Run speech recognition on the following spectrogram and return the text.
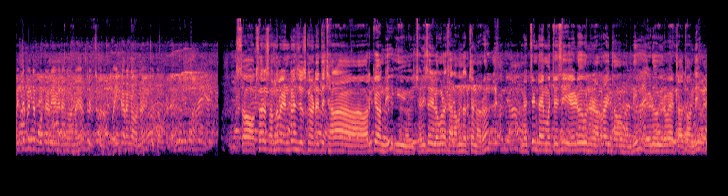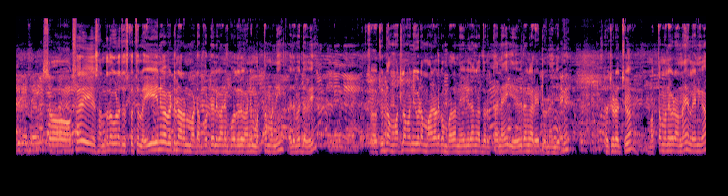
పెద్ద పెద్ద పొట్టలు ఏ విధంగా ఉన్నాయో తెలుసుకుందాం. భయంకరంగా ఉన్నాయో చూద్దాం. సో ఒకసారి సందులో ఎంట్రన్స్ చూసుకున్నట్టయితే చాలా వరకే ఉంది. ఈ చలి చలిలో కూడా చాలా మంది వచ్చున్నారు. నచ్చిన టైం వచ్చేసి ఏడున్నర అవుతా ఉందండి. ఏడు ఇరవై అట్లా అవుతుంది సో ఒకసారి సంతలో కూడా చూసుకోవచ్చు. లైన్గా పెట్టున్నారనమాట పొట్టేలు కానీ పోతులు కానీ మొత్తం అని పెద్ద పెద్దవి. సో చూద్దాం. మొత్తం అన్నీ కూడా మాట్లాడుకోం పోదాం. ఏ విధంగా దొరుకుతున్నాయి ఏ విధంగా రేట్లు ఉన్నాయని చెప్పి. సో చూడొచ్చు. మొత్తం అన్నీ కూడా ఉన్నాయి లైన్గా.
